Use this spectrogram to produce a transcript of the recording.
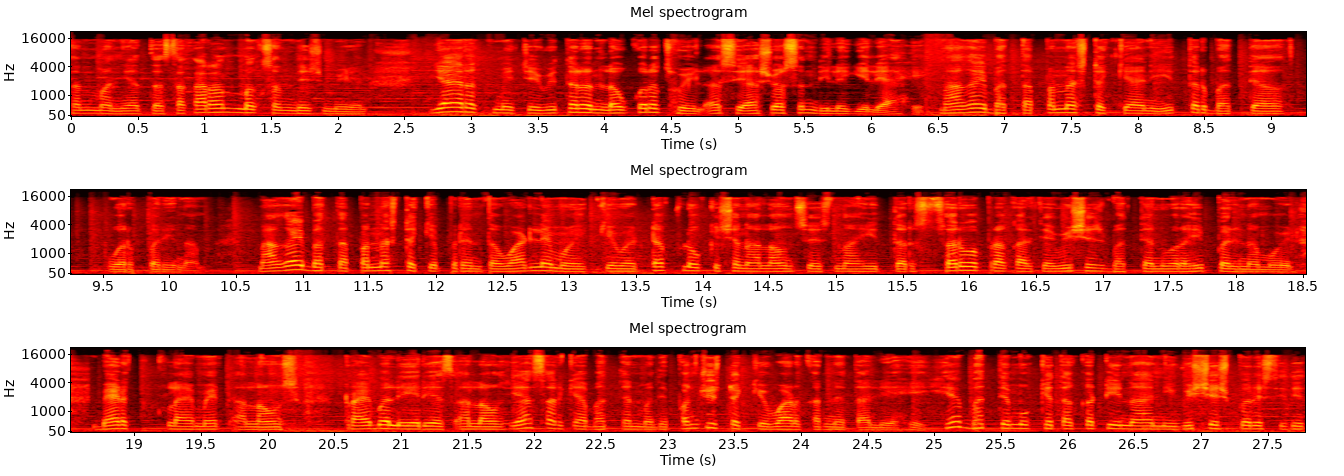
सन्मान याचा सकारात्मक संदेश मिळेल. या रकमेचे वितरण लवकरच होईल असे आश्वासन दिले गेले आहे. महागाई भत्ता पन्नास टक्के आणि इतर भत्त्यावर परिणाम. महागाई भत्ता पन्नास टक्केपर्यंत वाढल्यामुळे केवळ टफ लोकेशन अलाउन्सेस नाही तर सर्व प्रकारच्या विशेष भत्त्यांवरही परिणाम होईल. Bad climate allowance tribal areas allowance यासारख्या भत्त्यांमध्ये पंचवीस टक्के वाढ करण्यात आली आहे. हे भत्ते मुख्यतः कठीण आणि विशेष परिस्थितीत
